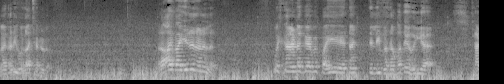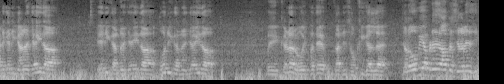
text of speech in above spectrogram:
ਮੈਂ ਤਾਂ ਨਹੀਂ ਹੋਲਾ ਛੱਡਣਾ। ਰਾਜ ਭਾਈ ਜੀ ਨੇ ਲੜਨ ਲੱਗ। ਕੁਛ ਕਹਿਣ ਲੱਗੇ ਵੀ ਭਾਈ ਇਦਾਂ ਦਿੱਲੀ ਬਸਾਂ ਫਤਿਹ ਹੋਈ ਹੈ। ਛੱਡ ਕੇ ਨਹੀਂ ਜਾਣਾ ਚਾਹੀਦਾ। ਇਹ ਨਹੀਂ ਕਰਨਾ ਚਾਹੀਦਾ, ਉਹ ਨਹੀਂ ਕਰਨਾ ਚਾਹੀਦਾ। ਵੀ ਕਿਹੜਾ ਰੋਜ਼ ਫਤਿਹ ਕਰਨੀ ਸੌਖੀ ਗੱਲ ਹੈ? ਚਲੋ ਉਹ ਵੀ ਆਪਣੇ ਆਪ ਸਿਆਣੇ ਸੀ।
